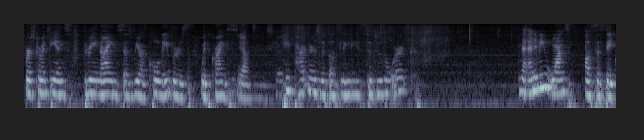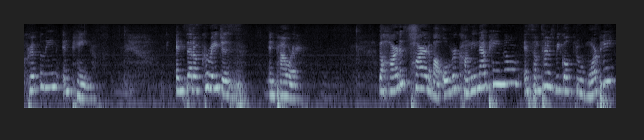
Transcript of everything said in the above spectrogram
1 Corinthians 3 9 says we are co laborers with Christ. Yeah. He partners with us, ladies, to do the work. The enemy wants us to stay crippling in pain instead of courageous in power. The hardest part about overcoming that pain, though, is sometimes we go through more pain,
